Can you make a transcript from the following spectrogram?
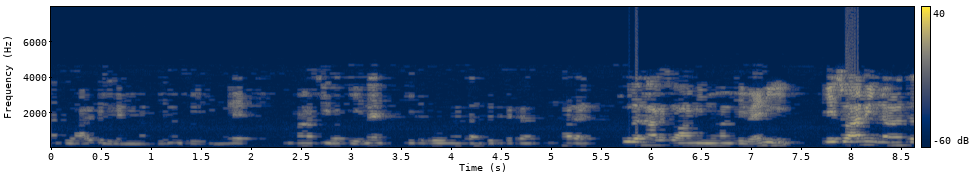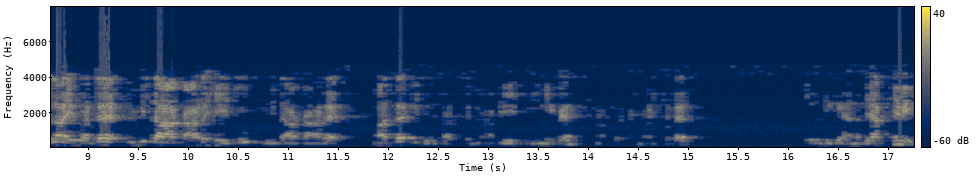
අතුවාල් පිළිගැනීමක් තියෙනවා මේ මාසිව කියන හිතෝම සංසිද්ධක අර සූරනාග ස්වාමීන් වහන්සේ වැනි ඒ ස්වාමීන් වහන්සේලා ඒවට විවිධාකාර හේතු විවිධාකාර මත ඉදිරිපත් වෙනවා. මේ දිනේක මතකමයිතර ඉදිරිය යන දෙයක් නෙවෙයි.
